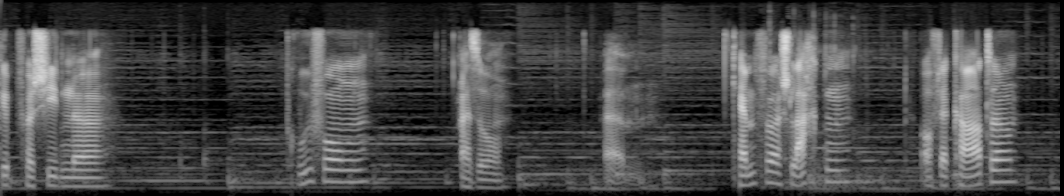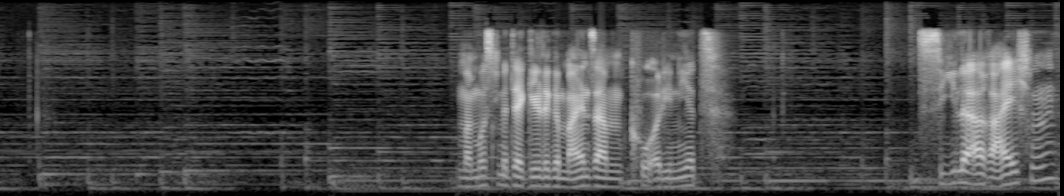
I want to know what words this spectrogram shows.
Gibt verschiedene Prüfungen, also ähm, Kämpfe, Schlachten auf der Karte. Man muss mit der Gilde gemeinsam koordiniert Ziele erreichen.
